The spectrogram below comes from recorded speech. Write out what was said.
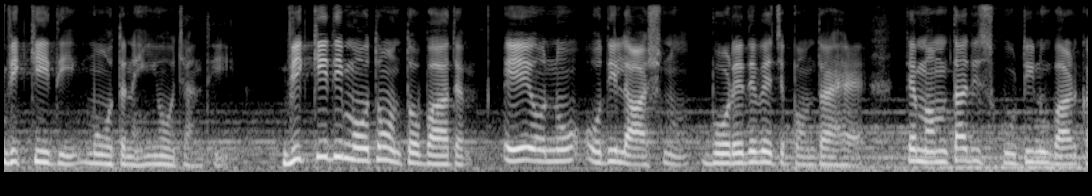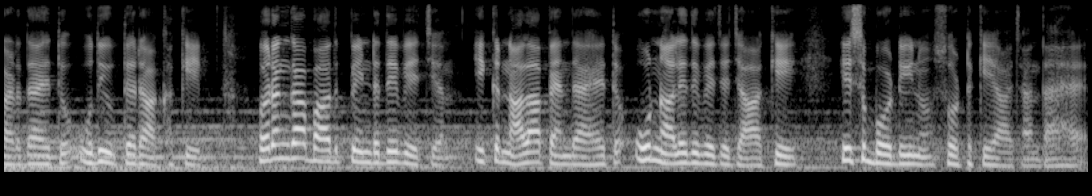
ਵਿੱਕੀ ਦੀ ਮੌਤ ਨਹੀਂ ਹੋ ਜਾਂਦੀ। ਵਿੱਕੀ ਦੀ ਮੌਤ ਹੋਣ ਤੋਂ ਬਾਅਦ ਇਹ ਉਹਨੂੰ ਉਹਦੀ লাশ ਨੂੰ ਬੋਰੇ ਦੇ ਵਿੱਚ ਪਾਉਂਦਾ ਹੈ ਤੇ ਮਮਤਾ ਦੀ ਸਕੂਟੀ ਨੂੰ ਬਾਹਰ ਕੱਢਦਾ ਹੈ ਤੇ ਉਹਦੇ ਉੱਤੇ ਰੱਖ ਕੇ ਔਰੰਗਾਬਾਦ ਪਿੰਡ ਦੇ ਵਿੱਚ ਇੱਕ ਨਾਲਾ ਪੈਂਦਾ ਹੈ ਤੇ ਉਹ ਨਾਲੇ ਦੇ ਵਿੱਚ ਜਾ ਕੇ ਇਸ ਬੋਡੀ ਨੂੰ ਸੁੱਟ ਕੇ ਆ ਜਾਂਦਾ ਹੈ।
